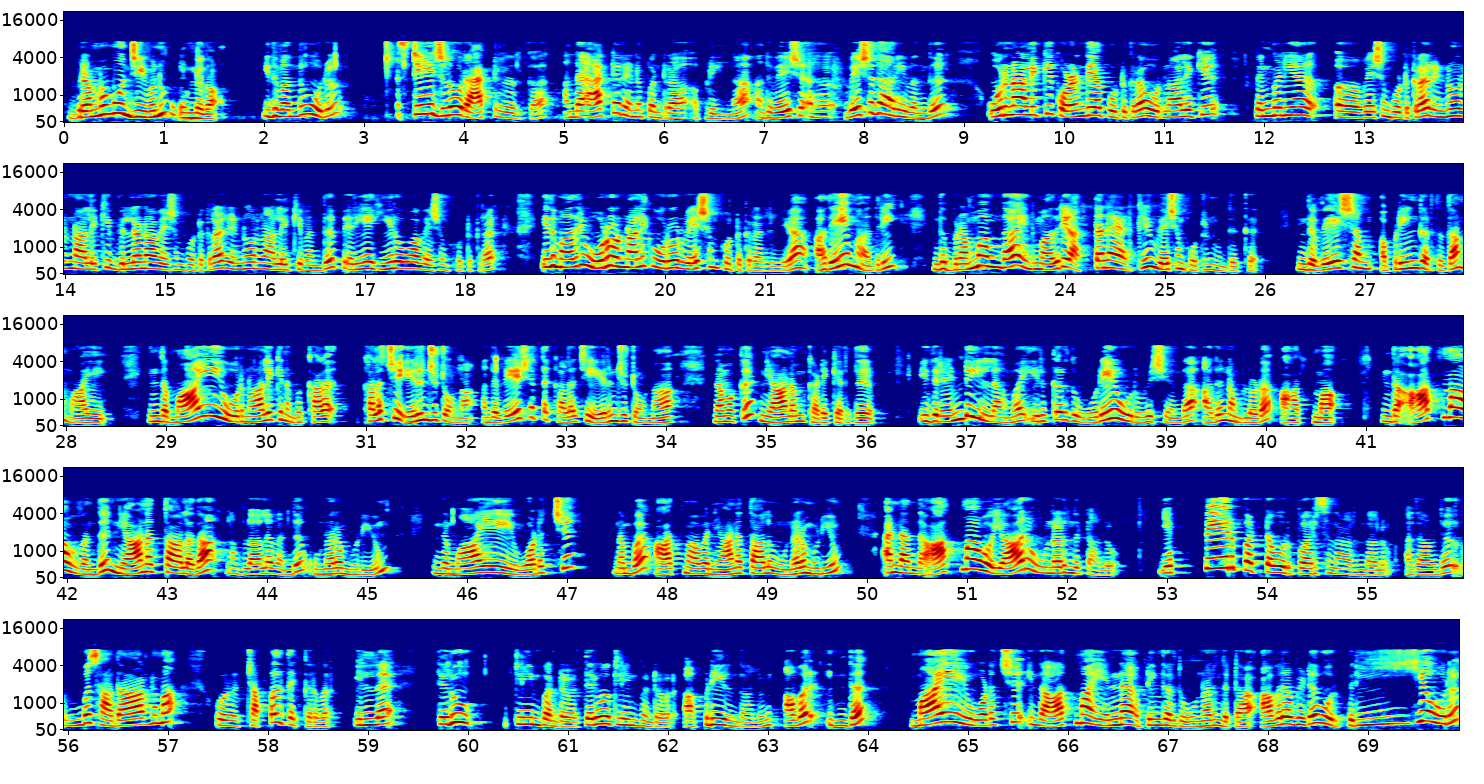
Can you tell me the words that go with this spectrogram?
பிரம்மமும் ஜீவனும் ஒன்று தான் இது வந்து ஒரு ஸ்டேஜில் ஒரு ஆக்டர் இருக்கா. அந்த ஆக்டர் என்ன பண்றா அப்படின்னா அந்த வேஷ வேஷதாரி வந்து ஒரு நாளைக்கு குழந்தையா போட்டுக்கிறா ஒரு நாளைக்கு பெண்மணியா வேஷம் போட்டுக்கிறார் இன்னொரு நாளைக்கு வில்லனா வேஷம் போட்டுக்கிறார் இன்னொரு நாளைக்கு வந்து பெரிய ஹீரோவா வேஷம் போட்டுக்கிறார். இது மாதிரி ஒரு ஒரு நாளைக்கு ஒரு ஒரு வேஷம் போட்டுக்கிறார் இல்லையா? அதே மாதிரி இந்த பிரம்மம் தான் இது மாதிரி அத்தனை இடத்துலையும் வேஷம் போட்டுன்னு வந்திருக்கு. இந்த வேஷம் அப்படிங்கிறது தான் மாயை. இந்த மாயை ஒரு நாளைக்கு நம்ம கல கலைச்சி எரிஞ்சிட்டோம்னா அந்த வேஷத்தை கலைச்சி எரிஞ்சிட்டோம்னா நமக்கு ஞானம் கிடைக்கிறது. இது ரெண்டு இல்லாம இருக்கிறது ஒரே ஒரு விஷயம்தான் அது நம்மளோட ஆத்மா. இந்த ஆத்மாவை வந்து ஞானத்தால தான் நம்மளால வந்து உணர முடியும். இந்த மாயையை உடைச்சு நம்ம ஆத்மாவை ஞானத்தால உணர முடியும். அண்ட் அந்த ஆத்மாவை யாரு உணர்ந்துட்டாலோ எப்பேற்பட்ட ஒரு பர்சனாக இருந்தாலும் அதாவது ரொம்ப சாதாரணமாக ஒரு சப்பல் தைக்கிறவர் இல்லை தெரு க்ளீன் பண்ணுறவர் தெருவை க்ளீன் பண்ணுறவர் அப்படி இருந்தாலும் அவர் இந்த மாயையை உடைச்சு இந்த ஆத்மா என்ன அப்படிங்கிறது உணர்ந்துட்டா அவரை விட ஒரு பெரிய ஒரு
